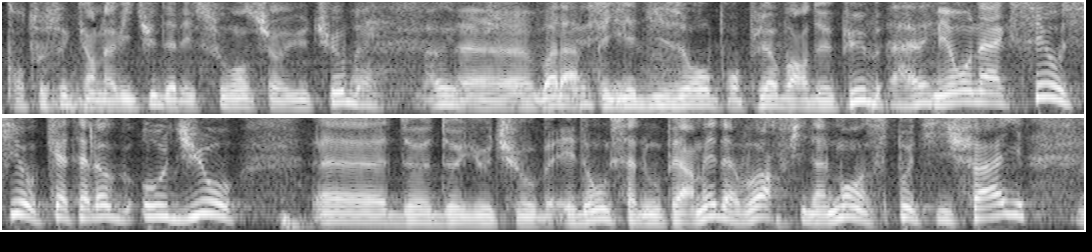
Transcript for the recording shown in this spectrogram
pour tous ceux qui ont l'habitude d'aller souvent sur YouTube, ouais, bah oui, euh, voilà, payer 10 euros pour plus avoir de pub. Bah oui. Mais on a accès aussi au catalogue audio euh, de, de, YouTube, et donc ça nous permet d'avoir finalement un Spotify mmh.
